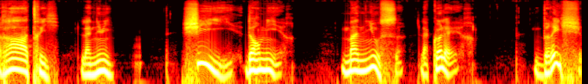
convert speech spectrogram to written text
Ratri, la nuit. Shi, dormir. Manius, la colère. Drish,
